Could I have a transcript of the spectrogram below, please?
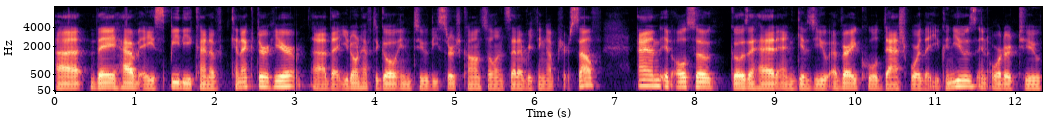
uh, they have a speedy kind of connector here uh, that you don't have to go into the Search Console and set everything up yourself. And it also goes ahead and gives you a very cool dashboard that you can use in order to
